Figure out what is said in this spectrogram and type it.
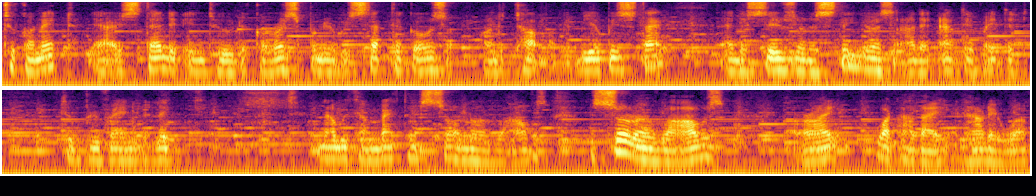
To connect, they are extended into the corresponding receptacles on the top of the BOP stack, and the seals of the stingers are then activated to prevent the leak. Now we come back to the solenoid valves. The solenoid valves, alright, what are they and how they work?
